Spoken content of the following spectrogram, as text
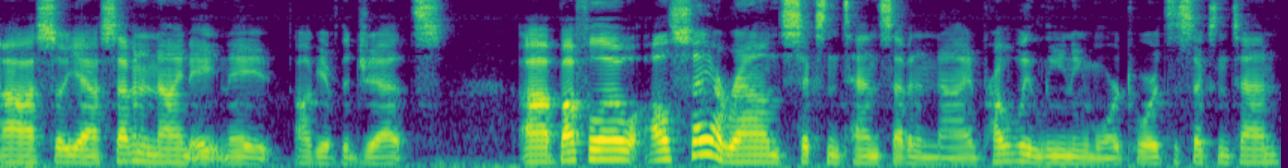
Uh, so yeah, seven and nine, eight and eight. I'll give the Jets. Uh, Buffalo, I'll say around six and 10, 7 and nine. Probably leaning more towards the six and ten.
